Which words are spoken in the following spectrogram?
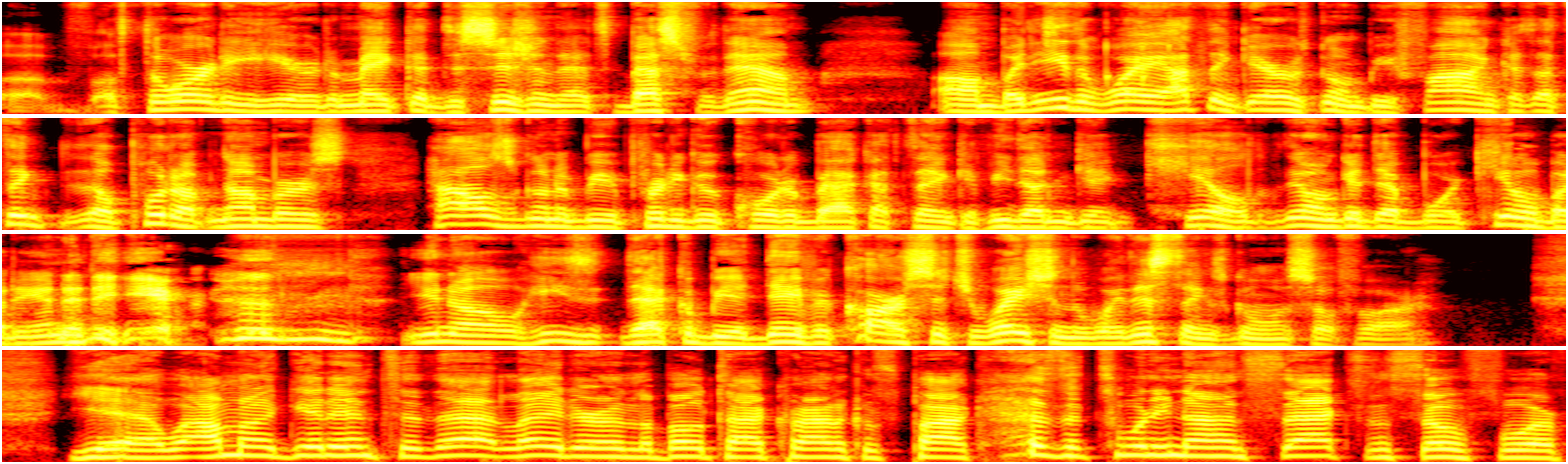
of authority here to make a decision that's best for them. Um, but either way, I think Eric's going to be fine because I think they'll put up numbers. Howell's going to be a pretty good quarterback, I think, if he doesn't get killed. If they don't get that boy killed by the end of the year, you know, he's that could be a David Carr situation the way this thing's going so far. Yeah, well, I'm gonna get into that later in the Bowtie Chronicles podcast, the 29 sacks and so forth.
